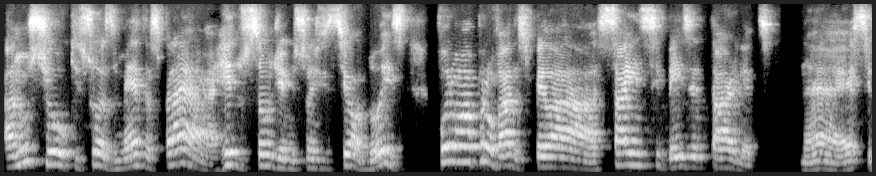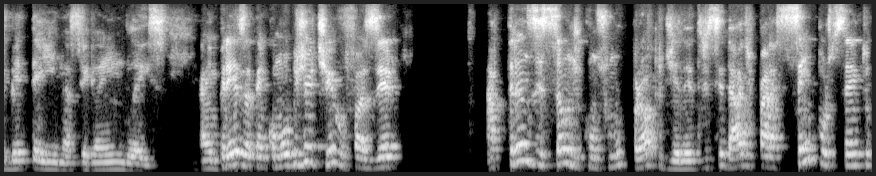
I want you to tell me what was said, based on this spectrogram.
anunciou que suas metas para redução de emissões de CO2 foram aprovadas pela Science Based Targets, né, SBTI na sigla em inglês. A empresa tem como objetivo fazer a transição de consumo próprio de eletricidade para 100%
